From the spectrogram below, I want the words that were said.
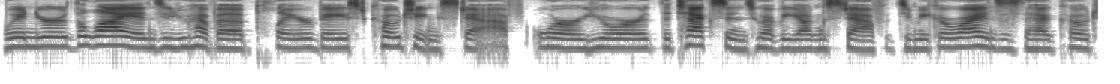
when you're the Lions and you have a player based coaching staff, or you're the Texans who have a young staff with DeMeco Ryans as the head coach.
